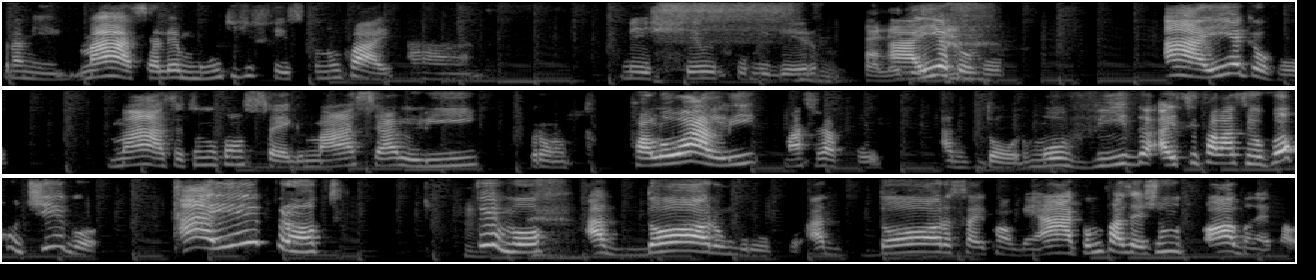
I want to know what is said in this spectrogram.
pra mim, Márcia, ela é muito difícil, tu não vai. Ah, mexeu em formigueiro. Falou aí é que eu vou. Aí é que eu vou. Márcia, tu não consegue. Márcia, ali, pronto. Falou ali, Márcia já foi. Adoro. Movida. Aí se falar assim, eu vou contigo, aí pronto. Firmou. Adoro um grupo. Adoro sair com alguém. Ah, vamos fazer junto? Ó, oh, boneca,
